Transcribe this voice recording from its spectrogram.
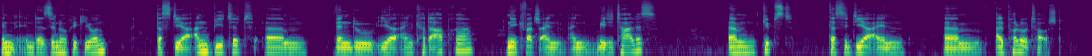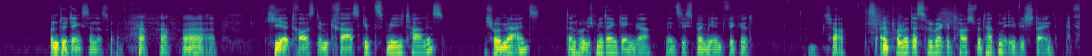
in, in der Sinnoh-Region, das dir anbietet, ähm, wenn du ihr ein Kadabra, nee, Quatsch, ein, ein Meditalis ähm, gibst, dass sie dir ein ähm, Alpollo tauscht. Und du denkst dann so, hier draußen im Gras gibt's Meditalis ich hole mir eins, dann hole ich mir dein Gengar, wenn es sich bei mir entwickelt. Tja, das Alpollo, das rübergetauscht wird, hat einen Ewigstein.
